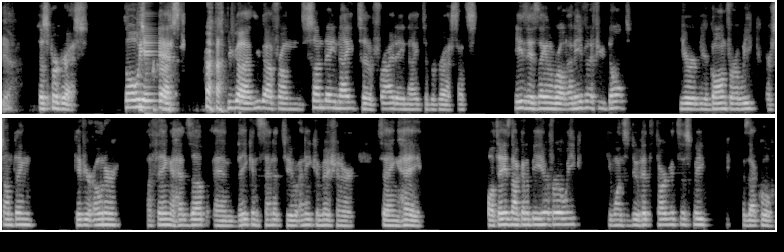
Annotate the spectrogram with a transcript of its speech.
Yeah. Just progress. That's all we ask. you got you got from Sunday night to Friday night to progress. That's easiest thing in the world. And even if you don't, you're you're gone for a week or something. Give your owner a thing, a heads up, and they can send it to any commissioner saying, "Hey, Balte's not going to be here for a week. He wants to do hit the targets this week. Is that cool?"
